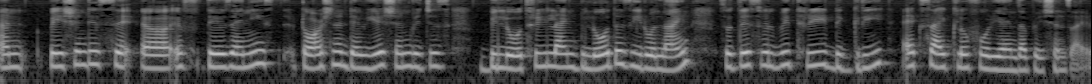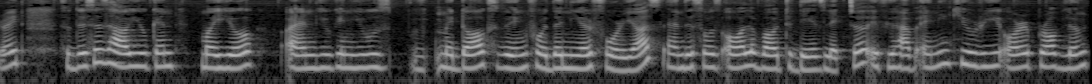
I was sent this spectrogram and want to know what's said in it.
And patient is uh, if there is any torsional deviation which is below 3 line below the 0 line so this will be 3 degree excyclophoria in the patient's eye right? So this is how you can measure and you can use Maddox wing for the near phorias and this was all about today's lecture. If you have any query or problem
